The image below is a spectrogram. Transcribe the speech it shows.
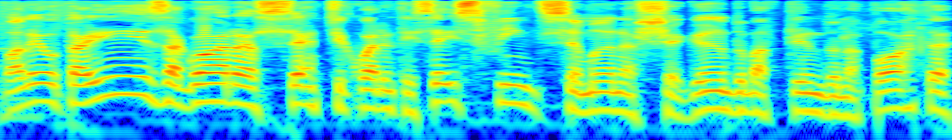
Valeu, Thaís. Agora, 7h46, fim de semana chegando, batendo na porta.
